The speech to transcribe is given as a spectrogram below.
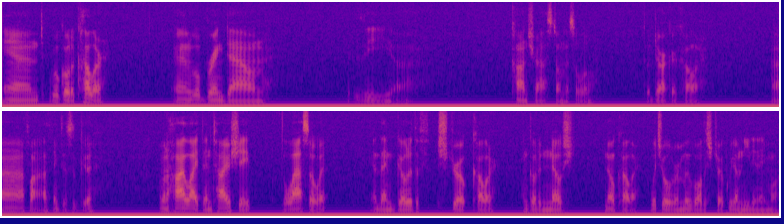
and we'll go to color and we'll bring down the uh, contrast on this a little to a darker color. Uh, I, think this is good. I'm going to highlight the entire shape lasso it and then go to the stroke color and go to no no color which will remove all the stroke. We don't need it anymore.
